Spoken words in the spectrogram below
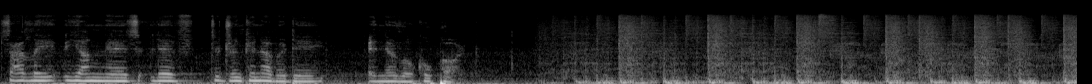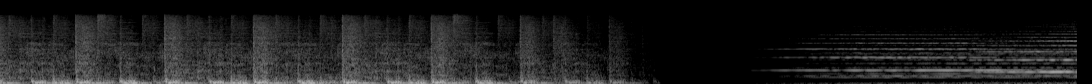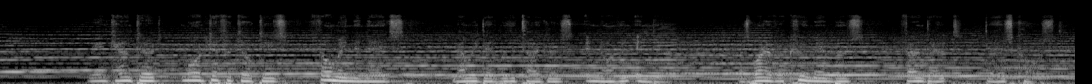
Sadly, the young Neds live to drink another day in their local park. We encountered more difficulties filming the Neds than we did with the Tigers in northern India one of our crew members found out to his cost.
